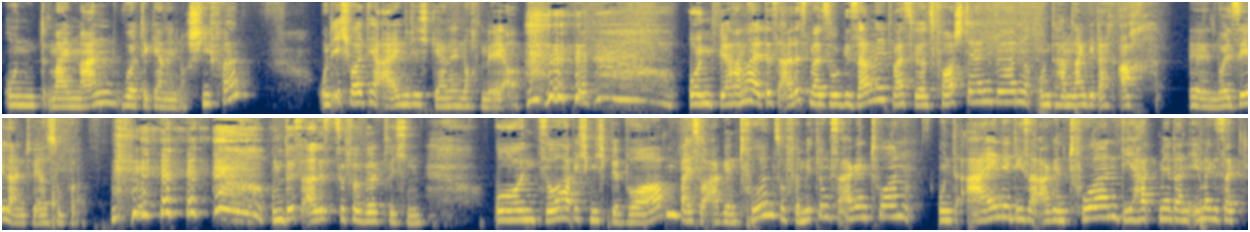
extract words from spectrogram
Und mein Mann wollte gerne noch Skifahren. Und ich wollte eigentlich gerne noch mehr. und wir haben halt das alles mal so gesammelt, was wir uns vorstellen würden und haben dann gedacht, ach, äh, Neuseeland wäre super. um das alles zu verwirklichen. Und so habe ich mich beworben bei so Agenturen, so Vermittlungsagenturen. Und eine dieser Agenturen, die hat mir dann immer gesagt,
